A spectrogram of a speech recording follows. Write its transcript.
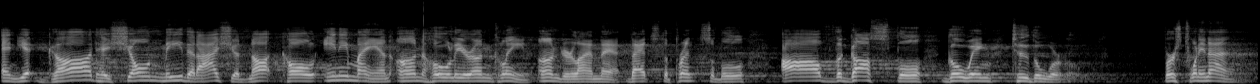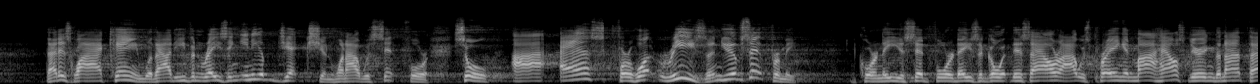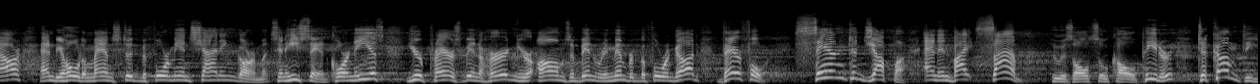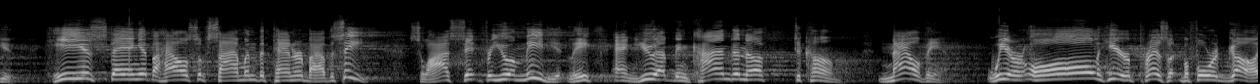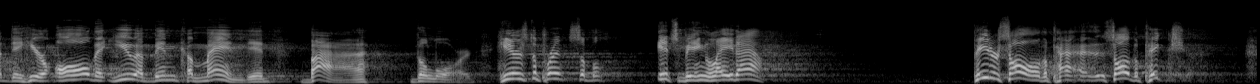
And yet God has shown me that I should not call any man unholy or unclean. Underline that. That's the principle of the gospel going to the world. Verse 29. That is why I came without even raising any objection when I was sent for. So I ask for what reason you have sent for me. Cornelius said, Four days ago at this hour, I was praying in my house during the ninth hour, and behold, a man stood before me in shining garments. And he said, Cornelius, your prayer's been heard, and your alms have been remembered before God. Therefore, send to Joppa and invite Simon, who is also called Peter, to come to you. He is staying at the house of Simon the tanner by the sea. So I sent for you immediately, and you have been kind enough to come. Now then, We are all here present before God to hear all that you have been commanded by the Lord. Here's the principle it's being laid out. Peter saw the, saw the picture.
